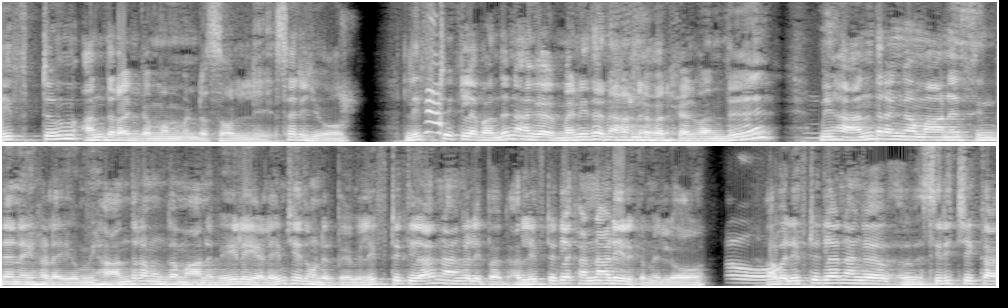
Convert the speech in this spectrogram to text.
லிஃப்ட்டும் அந்தரங்கமும் என்று சொல்லி. சரியோ? லிஃப்ட்டுக்குள்ள வந்து நாங்க மனிதனானவர்கள் வந்து மிக அந்தரங்கமான சிந்தனைகளையும் மிக அந்தரங்கமான வேலைகளையும் செய்து கொண்டிருப்போம். லிஃப்ட்டுக்குள்ள நாங்கள் இப்ப லிஃப்ட்டுக்குள்ள கண்ணாடி இருக்கும் இல்லோ? ஓ. அவ லிஃப்ட்டுக்குள்ள நாங்க அஹ், சிரிச்சு க-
